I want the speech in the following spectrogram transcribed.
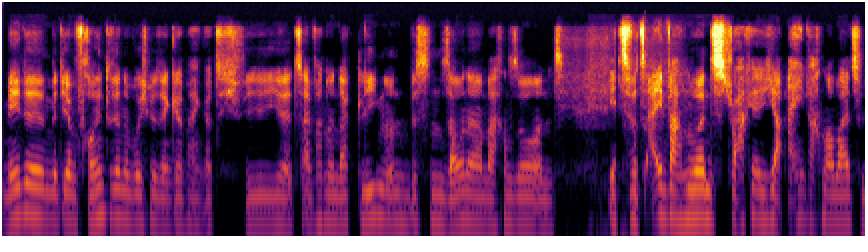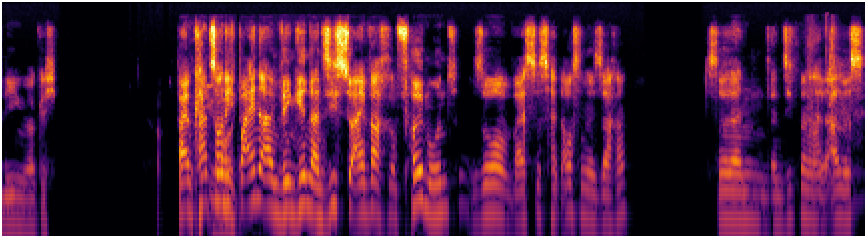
Mädel mit ihrem Freund drin, wo ich mir denke, mein Gott, ich will hier jetzt einfach nur nackt liegen und ein bisschen Sauna machen so. Und jetzt wird es einfach nur ein Struggle, hier einfach normal zu liegen, wirklich. Vor allem kannst du auch Genau. nicht Beine anwinkeln, dann siehst du einfach Vollmond. So, weißt du, ist halt auch so eine Sache. So, dann, dann sieht man halt alles.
